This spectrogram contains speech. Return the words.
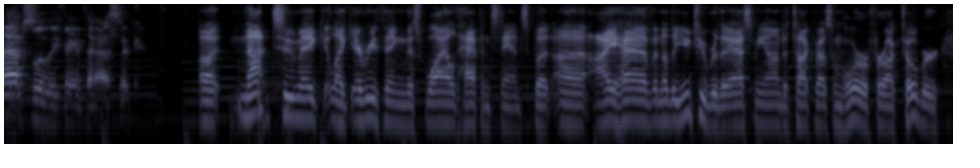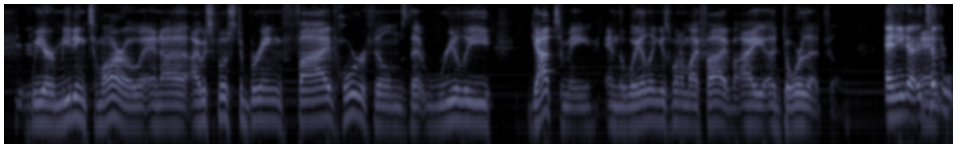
absolutely fantastic. Uh, not to make like everything this wild happenstance, but uh, I have another YouTuber that asked me on to talk about some horror for October. Mhm. We are meeting tomorrow, and uh, I was supposed to bring five horror films that really got to me, and The Wailing is one of my five. I adore that film. And you know, it took me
